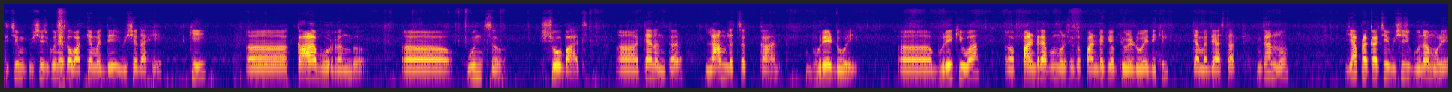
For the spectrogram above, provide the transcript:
तिचे विशेष गुण एका वाक्यामध्ये विशद आहे की काळा भोर रंग उंच शोबाज त्यानंतर लांबलचक कान भुरे डोळे भुरे किंवा पांढरे आपण म्हणू शकतो पांढरे किंवा पिवळे डोळे देखील त्यामध्ये असतात. मित्रांनो या प्रकारचे विशेष गुणामुळे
